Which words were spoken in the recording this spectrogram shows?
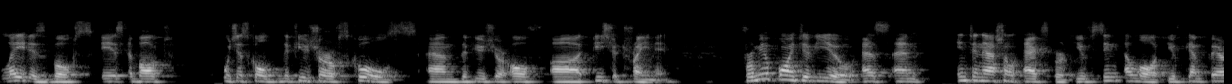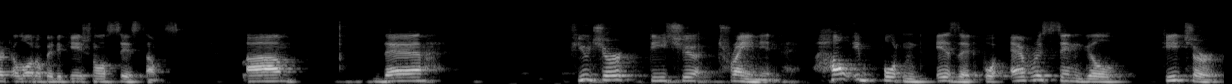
latest books is about, which is called The Future of Schools and the Future of uh, Teacher Training. From your point of view, as an international expert, you've seen a lot, you've compared a lot of educational systems. Um, the future teacher training. How important is it for every single teacher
